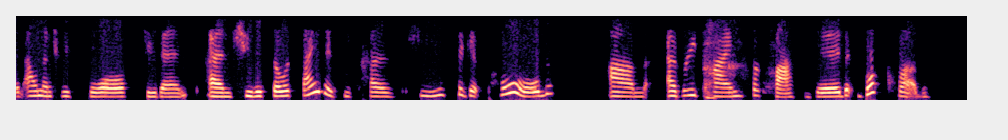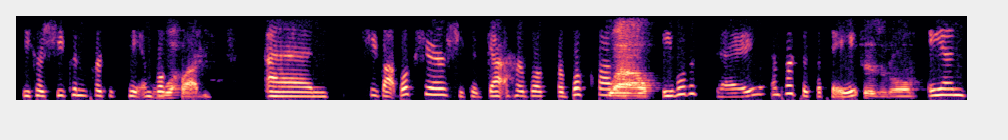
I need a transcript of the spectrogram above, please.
an elementary school student, and she was so excited because she used to get pulled um, every time her class did book club because she couldn't participate in book What? club. And she got Bookshare. She could get her book for book club. Wow. And she was able to stay and participate. Says it all. And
